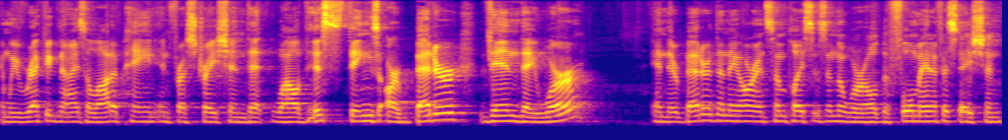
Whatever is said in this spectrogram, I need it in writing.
and we recognize a lot of pain and frustration that while this things are better than they were, and they're better than they are in some places in the world, the full manifestation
